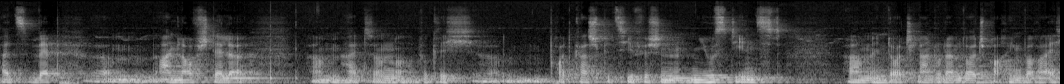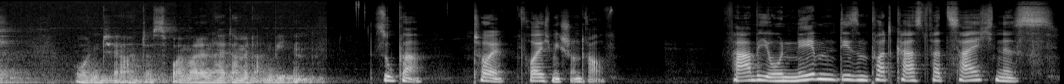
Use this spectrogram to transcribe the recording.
als Web-Anlaufstelle ähm, halt so einen wirklich ähm, podcast-spezifischen Newsdienst ähm, in Deutschland oder im deutschsprachigen Bereich. Und ja, das wollen wir dann halt damit anbieten. Super, toll, freue ich mich schon drauf. Fabio, neben diesem Podcast-Verzeichnis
